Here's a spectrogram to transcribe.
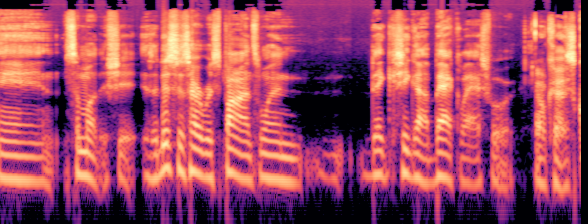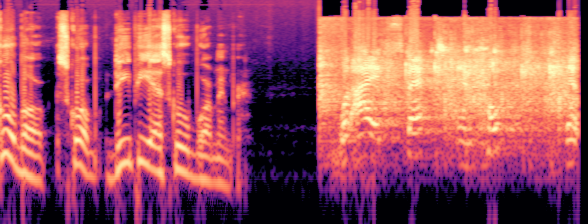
and some other shit. So this is her response when they, she got backlash for it. Okay. School board, school DPS school board member. what I expect and hope that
